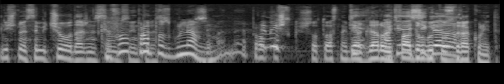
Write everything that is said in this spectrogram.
Нищо не съм и чувал, даже не съм Какво се пропуск голям? За мен не е Еми, пропуск, защото аз не бях гледал и това не другото гледал. с драконите.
